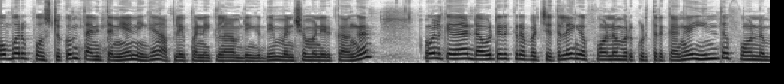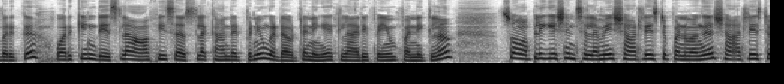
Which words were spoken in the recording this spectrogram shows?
ஒவ்வொரு போஸ்ட்டுக்கும் தனித்தனியாக நீங்கள் அப்ளை பண்ணிக்கலாம் அப்படிங்கிறதையும் மென்ஷன் பண்ணியிருக்காங்க. உங்களுக்கு ஏதாவது டவுட் இருக்கிற பட்சத்தில் எங்கள் ஃபோன் நம்பர் கொடுத்துருக்காங்க. இந்த ஃபோன் நம்பருக்கு ஒர்க்கிங் டேஸில் ஆஃபீஸர்ஸில் காண்டாக்ட் பண்ணி உங்கள் டவுட்டை நீங்கள் கிளாரிஃபையும் பண்ணிக்கலாம். ஸோ அப்ளிகேஷன்ஸ் எல்லாமே ஷார்ட் லிஸ்ட்டு பண்ணுவாங்க. ஷார்ட் லிஸ்ட்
